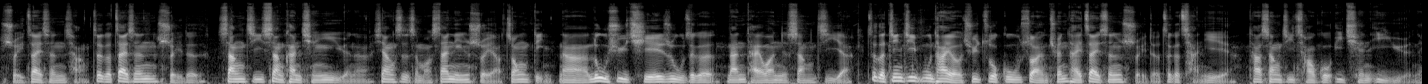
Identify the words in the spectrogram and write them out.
水再生厂这个再生水的商机上看千亿元啊，像是什么三林水啊、中鼎那陆续切入这个南台湾的商机啊，这个经济部它有去做估算，全台再生水的这个产业啊，它商机超过一千亿元呢，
